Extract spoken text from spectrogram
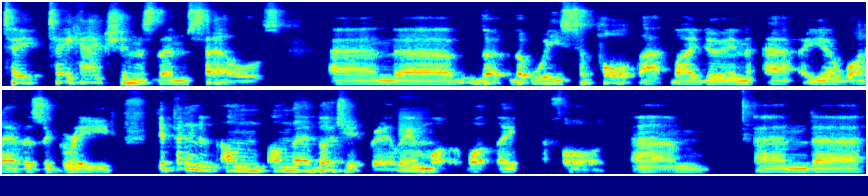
take take actions themselves and uh, that, that we support that by doing uh, you know whatever's agreed, dependent on on their budget really mm. and what what they afford. Um, and uh,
